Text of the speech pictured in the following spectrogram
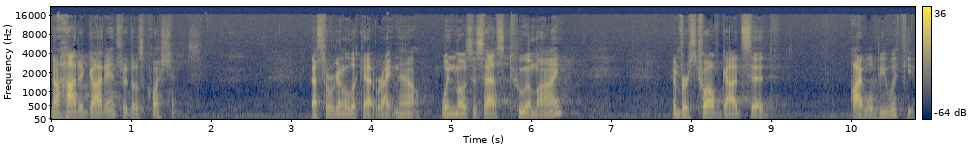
Now, how did God answer those questions? That's what we're going to look at right now. When Moses asked, Who am I? In verse 12, God said, I will be with you.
